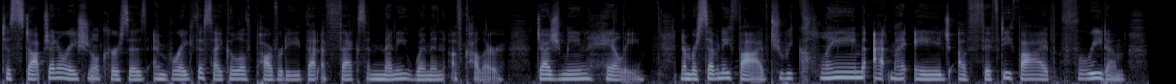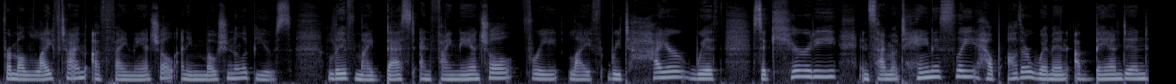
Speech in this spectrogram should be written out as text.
to stop generational curses and break the cycle of poverty that affects many women of color. Jasmine Haley. Number 75, to reclaim at my age of 55 freedom from a lifetime of financial and emotional abuse, live my best and financial free life, retire with security, and simultaneously help other women abandoned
